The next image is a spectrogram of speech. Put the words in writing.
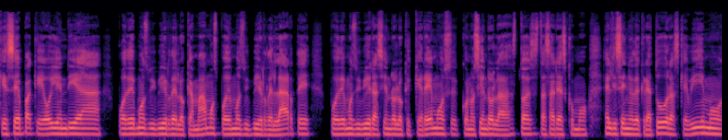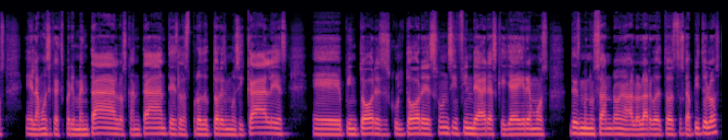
que sepa que hoy en día podemos vivir de lo que amamos, podemos vivir del arte, podemos vivir haciendo lo que queremos, eh, conociendo las, todas estas áreas como el diseño de criaturas que vimos, eh, la música experimental, los cantantes, los productores musicales, eh, pintores, escultores, un sinfín de áreas que ya iremos desmenuzando a lo largo de todos estos capítulos,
